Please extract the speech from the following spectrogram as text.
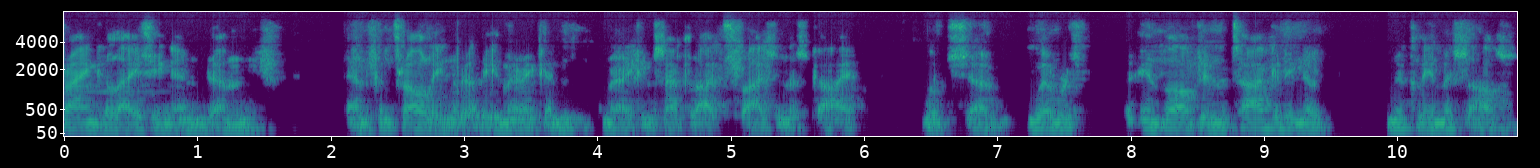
triangulating and um, and controlling really American American satellite spies in the sky, which uh, were involved in the targeting of nuclear missiles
